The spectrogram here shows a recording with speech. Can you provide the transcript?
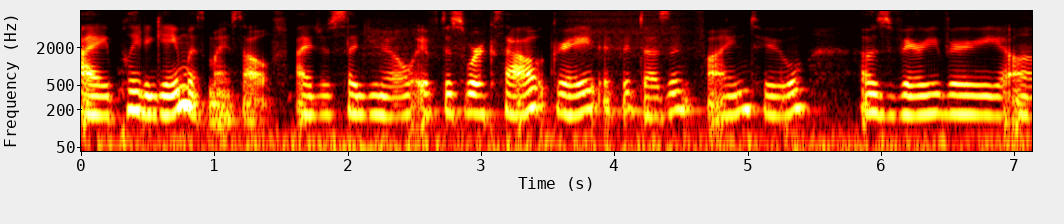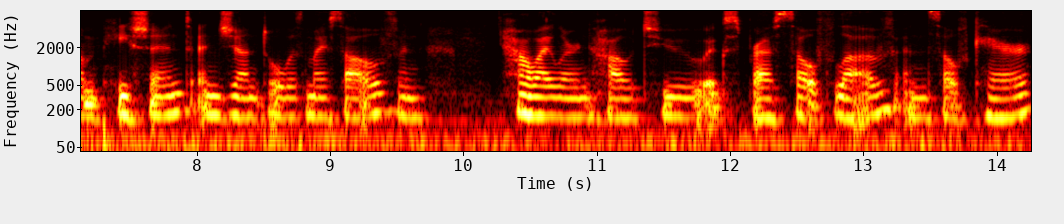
I played a game with myself. I just said, you know, if this works out, great. If it doesn't, fine too. I was very, very um, patient and gentle with myself and how I learned how to express self love and self care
